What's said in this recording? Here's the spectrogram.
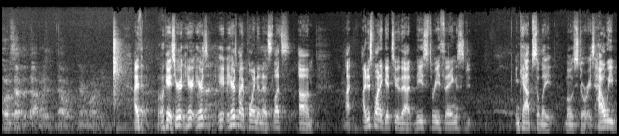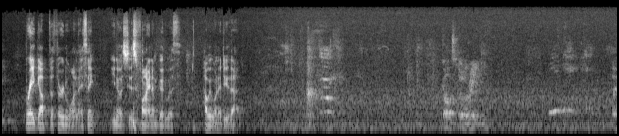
Oh, except that that would, that would, never mind. Me. I th- okay, so here, here, here's, here's my point in this. Let's, um, I, I just want to get to that these three things encapsulate most stories. How we break up the third one, I think, you know, is, is fine. I'm good with how we want to do that. God's glory. Like,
